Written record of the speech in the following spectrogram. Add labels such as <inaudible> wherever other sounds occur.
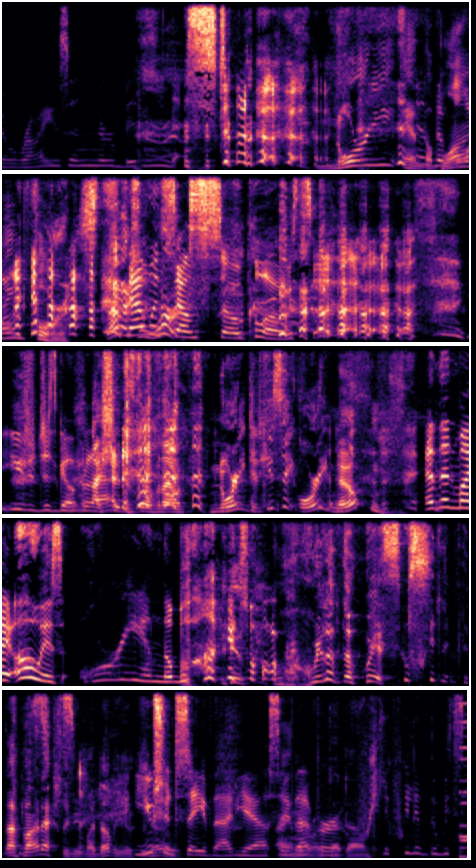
Horizon Forbidden Nest. <laughs> Nori and the, <laughs> The Blind, Blind- Forest. That <laughs> that one works. sounds so close. you should just go for that. I should just go for that one. Nori, did he say Ori? Nope. And then my O is Ori and the Blind Is Forest. Will of the Wisps. Will of the That might actually be my W. You should save that. Yeah, save that for that down. Wheel, Wheel of the Wisps.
